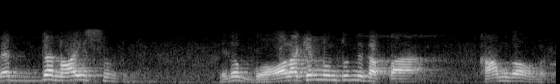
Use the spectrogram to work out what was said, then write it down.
పెద్ద నాయిస్ ఉంటుంది. ఏదో గోల కింద ఉంటుంది తప్ప కామ్గా ఉండదు.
